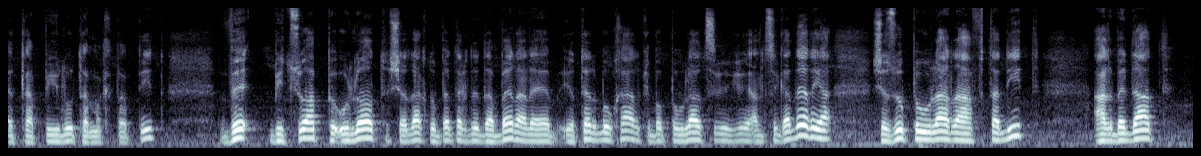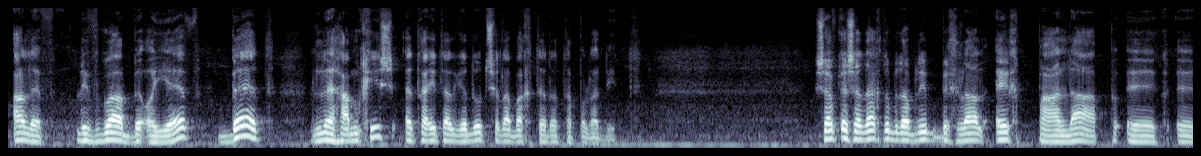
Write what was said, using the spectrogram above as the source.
את הפעילות המחתרתית, וביצוע פעולות שאנחנו בטח נדבר עליהן יותר מאוחר, כמו פעולה על סיגנריה, שזו פעולה ראוותנית על מנת, א', לפגוע באויב, ב', להמחיש את ההתארגנות של המחתרת הפולנית. עכשיו, כשאנחנו מדברים בכלל איך פעלה אה, אה,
